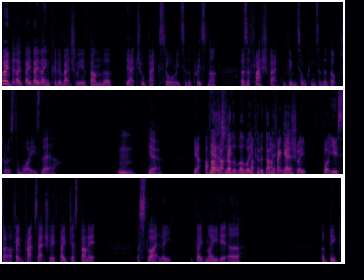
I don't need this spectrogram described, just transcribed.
I mean, but they, they, then could have actually have done the, the actual backstory to the prisoner as a flashback with him talking to the doctor as to why he's there. Mm, yeah. Yeah, I, Yeah, that's I another- another way you I could have done I it, I think yeah. actually, what you say, I think perhaps actually if they'd just done it a slightly, if they'd made it a a big,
